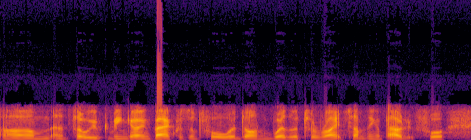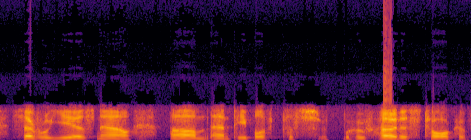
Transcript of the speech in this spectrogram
Um, and so we've been going backwards and forward on whether to write something about it for several years now. Um, and people have, who've heard us talk have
